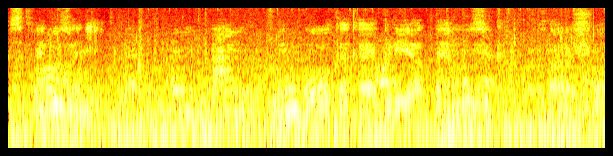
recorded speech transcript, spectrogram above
Нравится, пойду за ней. О, какая приятная музыка. Хорошо.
